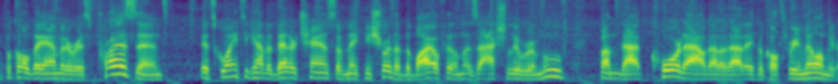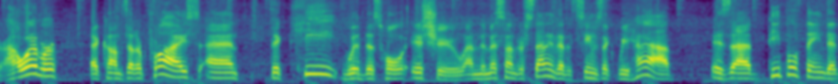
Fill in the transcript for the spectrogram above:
apical diameter is present, it's going to have a better chance of making sure that the biofilm is actually removed from that cord out out of that apical three millimeter. However, that comes at a price and the key with this whole issue and the misunderstanding that it seems like we have is that people think that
